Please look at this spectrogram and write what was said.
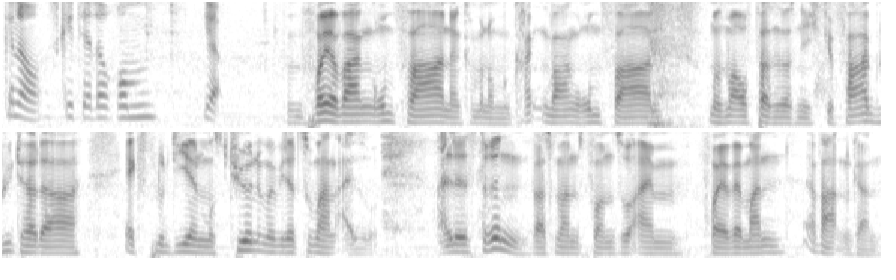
Genau, es geht ja darum, ja, mit dem Feuerwagen rumfahren, dann kann man noch mit dem Krankenwagen rumfahren. Muss man aufpassen, dass nicht Gefahrgüter da explodieren, muss Türen immer wieder zumachen. Also alles drin, was man von so einem Feuerwehrmann erwarten kann.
